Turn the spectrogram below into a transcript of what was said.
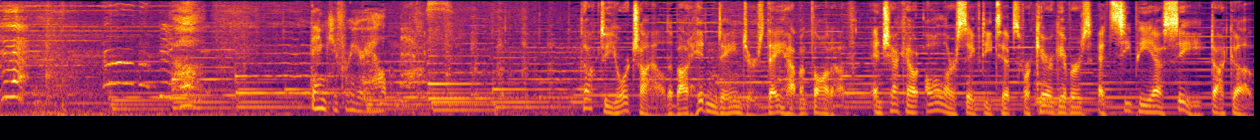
Thank you for your help, Max. Talk to your child about hidden dangers they haven't thought of and check out all our safety tips for caregivers at cpsc.gov.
